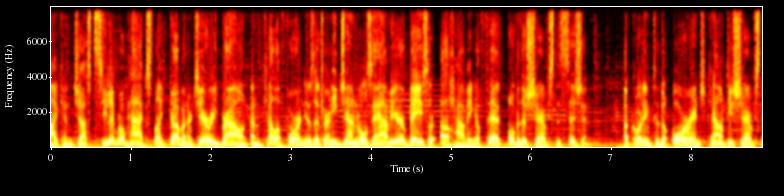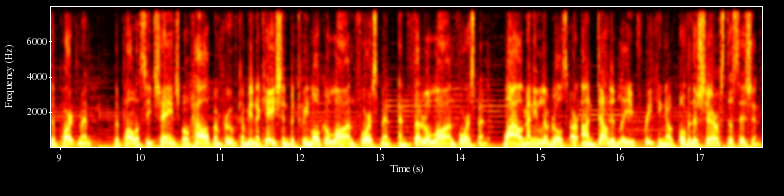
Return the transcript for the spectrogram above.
I can just see liberal hacks like Governor Jerry Brown and California's Attorney General Xavier Becerra having a fit over the sheriff's decision. According to the Orange County Sheriff's Department, the policy change will help improve communication between local law enforcement and federal law enforcement. While many liberals are undoubtedly freaking out over the sheriff's decision,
